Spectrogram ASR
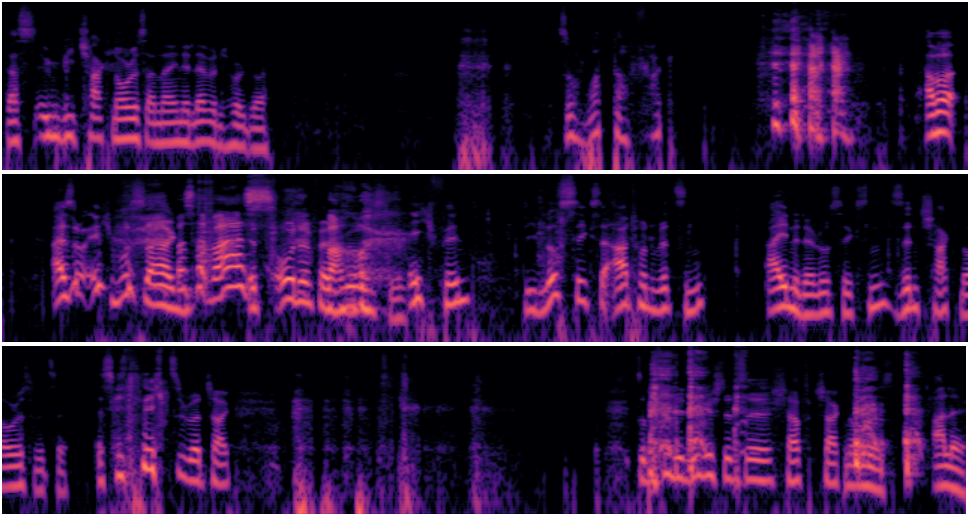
Dass irgendwie Chuck Norris an 9-11 schuld war. so, what the fuck? Aber, also ich muss sagen, was was? jetzt ohne Warum? Ich finde, die lustigste Art von Witzen, eine der lustigsten, sind Chuck Norris-Witze. Es geht nichts über Chuck. Zum viele Liegestütze schafft Chuck Norris. Alle.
